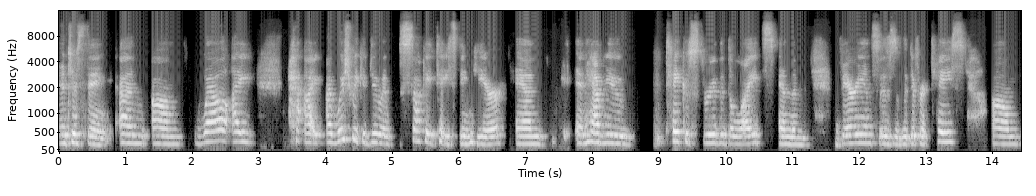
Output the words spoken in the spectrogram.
Interesting. And um, well, I, I I wish we could do a sake tasting here and and have you take us through the delights and the variances of the different tastes. Um,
